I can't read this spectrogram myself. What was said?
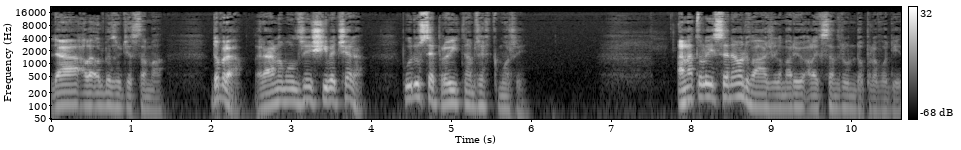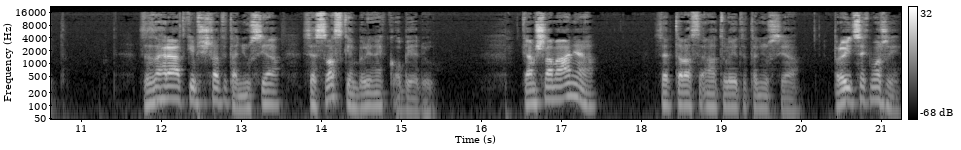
Dá, ale odvezu tě sama. Dobrá, ráno moudřejší večera. Půjdu se projít na břeh k moři. Anatolij se neodvážil Mariu Alexandru doprovodit. Ze zahrádky přišla teta Nusia se svazkem bylinek k obědu. Kam šla Máňa? Zeptala se Anatolie teta Nusia. Projít se k moři.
